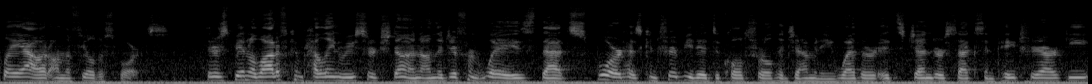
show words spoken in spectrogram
play out on the field of sports. There's been a lot of compelling research done on the different ways that sport has contributed to cultural hegemony, whether it's gender, sex, and patriarchy,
